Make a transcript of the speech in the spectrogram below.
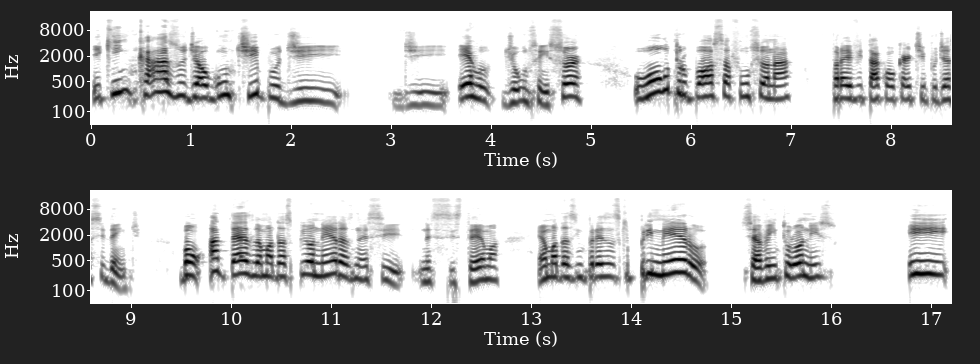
e que em caso de algum tipo de, de erro de um sensor, o outro possa funcionar para evitar qualquer tipo de acidente. Bom, a Tesla é uma das pioneiras nesse, nesse sistema, é uma das empresas que primeiro se aventurou nisso. E,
